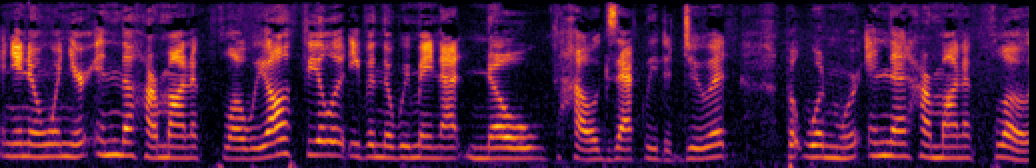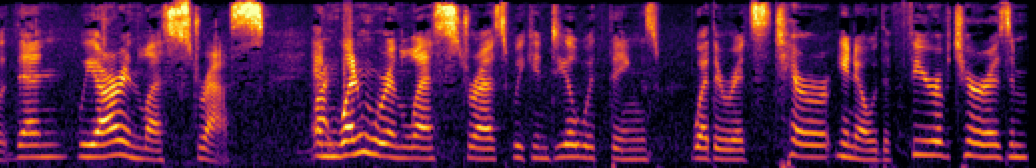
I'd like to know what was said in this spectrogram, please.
And you know, when you're in the harmonic flow, we all feel it, even though we may not know how exactly to do it. But when we're in that harmonic flow, then we are in less stress. And when we're in less stress, we can deal with things, whether it's terror, you know, the fear of terrorism,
